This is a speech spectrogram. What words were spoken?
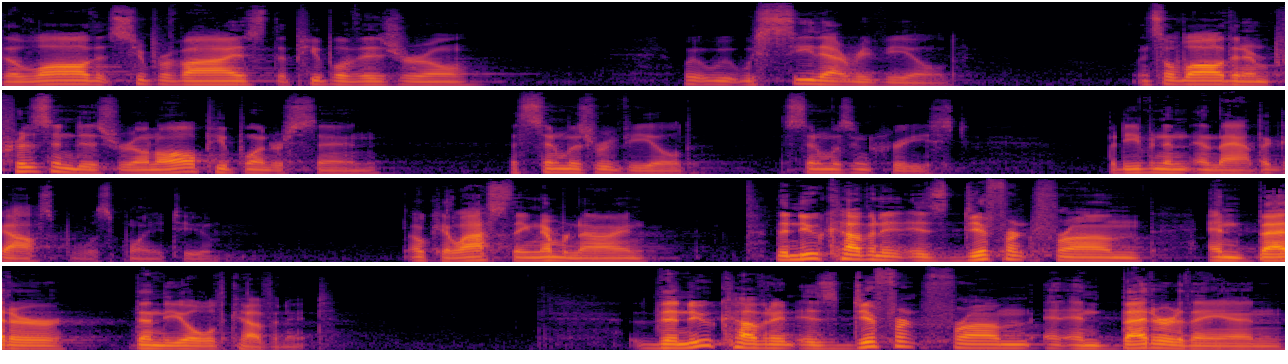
the law that supervised the people of Israel, we, we, we see that revealed. It's a law that imprisoned Israel and all people under sin. The sin was revealed, the sin was increased. But even in, in that, the gospel was pointed to. Okay, last thing, number nine. The new covenant is different from and better than the old covenant. The new covenant is different from and, and better than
